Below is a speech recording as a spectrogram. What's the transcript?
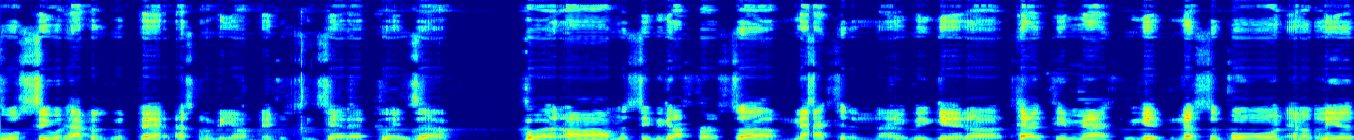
we'll see what happens with that. That's going to be um, interesting to see how that plays out. But um, let's see. We got our first uh, match of the night. We get a uh, tag team match. We get Vanessa Borne and Aliyah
